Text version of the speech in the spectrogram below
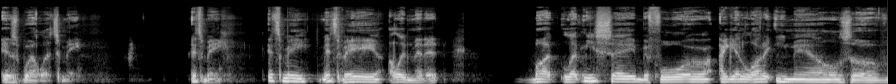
is, well, it's me. It's me. It's me. It's me. I'll admit it. But let me say before I get a lot of emails of,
